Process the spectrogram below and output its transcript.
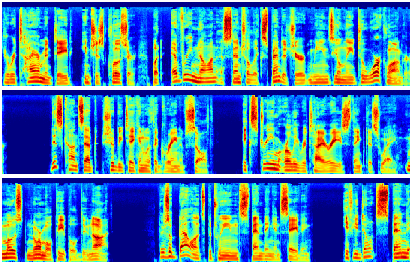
your retirement date inches closer, but every non essential expenditure means you'll need to work longer. This concept should be taken with a grain of salt. Extreme early retirees think this way, most normal people do not. There's a balance between spending and saving. If you don't spend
